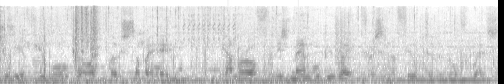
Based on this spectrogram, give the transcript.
Should be a few more guard posts up ahead. Kamarov and his men will be waiting for us in a field to the northwest.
